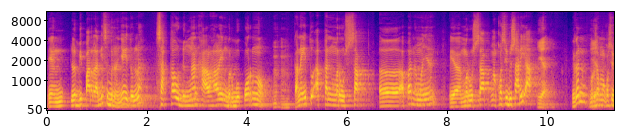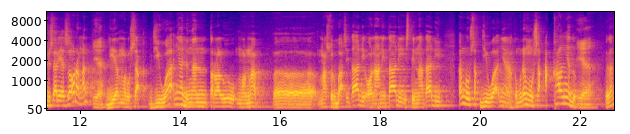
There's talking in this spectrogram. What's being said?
yang lebih parah lagi sebenarnya itulah sakau dengan hal-hal yang berbau porno. Karena itu akan merusak eh, apa namanya ya merusak makosidus syariah. Iya. Ya kan merusak makosidus syariah seseorang kan? Iya. Dia merusak jiwanya dengan terlalu mohon maaf eh, masturbasi tadi, onani tadi, istimna tadi, kan merusak jiwanya, kemudian merusak akalnya tuh. Iya. Ya kan?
